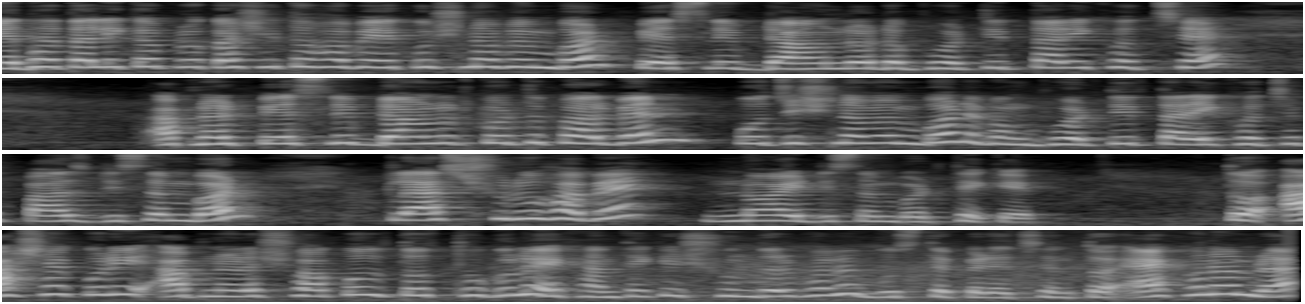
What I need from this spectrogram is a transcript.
মেধা তালিকা প্রকাশিত হবে একুশ নভেম্বর। পে স্লিপ ডাউনলোড ও ভর্তির তারিখ হচ্ছে, আপনার পে স্লিপ ডাউনলোড করতে পারবেন পঁচিশ নভেম্বর এবং ভর্তির তারিখ হচ্ছে পাঁচ ডিসেম্বর। ক্লাস শুরু হবে নয় ডিসেম্বর থেকে। তো আশা করি আপনারা সকল তথ্যগুলো এখান থেকে সুন্দরভাবে বুঝতে পেরেছেন। তো এখন আমরা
